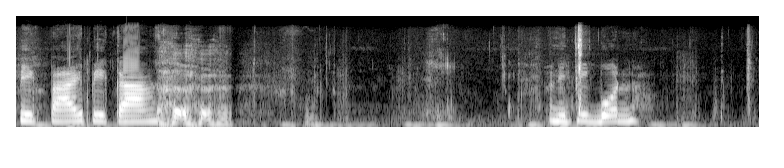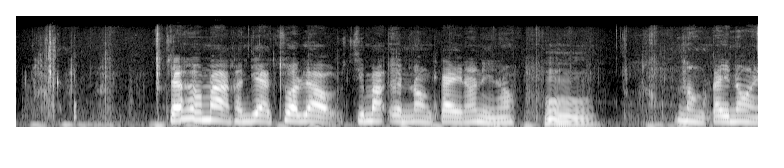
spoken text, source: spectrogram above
ปีกปลายปีกกลาง อันนี้ปีกบนแล้วเข้ามาขันแยกส่วนแล้วจิมาเอิญน่องไก่เนาะนี่เนาะอืมน่องไก่น้อย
